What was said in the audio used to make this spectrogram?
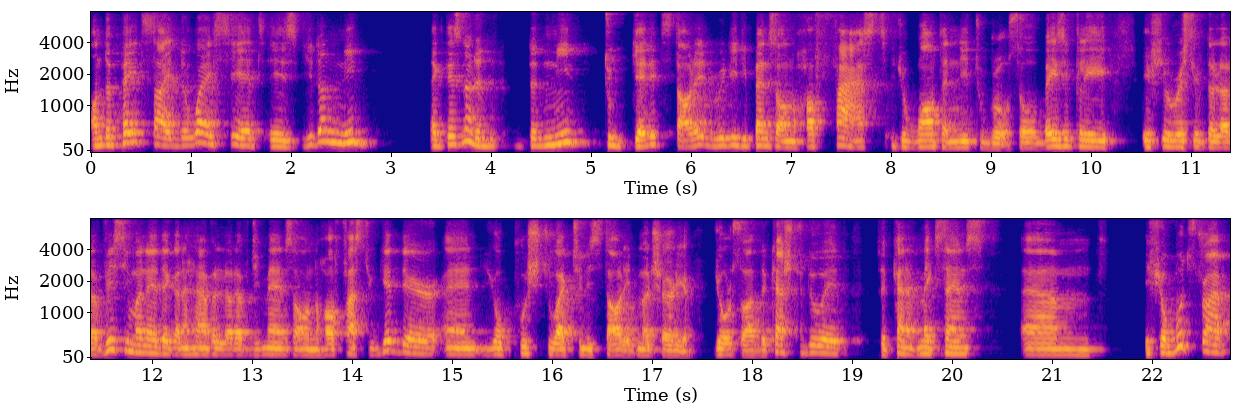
On the paid side, the way I see it is you don't need like there's not a the need to get it started really depends on how fast you want and need to grow. So basically, if you received a lot of VC money, they're going to have a lot of demands on how fast you get there, and you're pushed to actually start it much earlier. You also have the cash to do it, so it kind of makes sense. Um, if you're bootstrap,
